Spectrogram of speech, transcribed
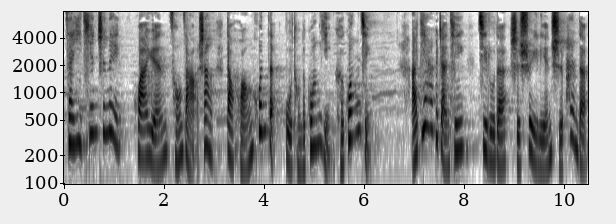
在一天之内，花园从早上到黄昏的不同的光影和光景；而第二个展厅记录的是睡莲池畔的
